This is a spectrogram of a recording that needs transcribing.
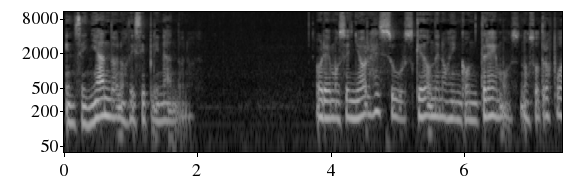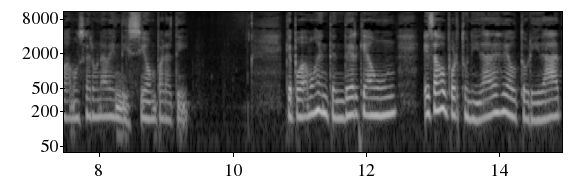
enseñándonos, disciplinándonos. Oremos, Señor Jesús, que donde nos encontremos nosotros podamos ser una bendición para ti que podamos entender que aún esas oportunidades de autoridad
